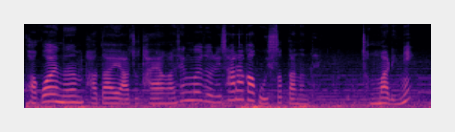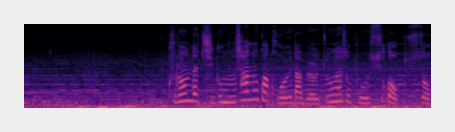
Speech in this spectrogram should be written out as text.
과거에는 바다에 아주 다양한 생물들이 살아가고 있었다는데 정말이니? 그런데 지금은 산호가 거의 다 멸종해서 볼 수가 없어.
